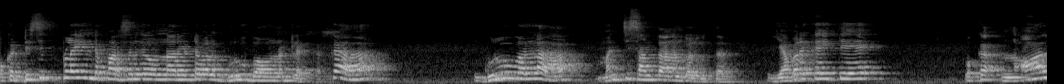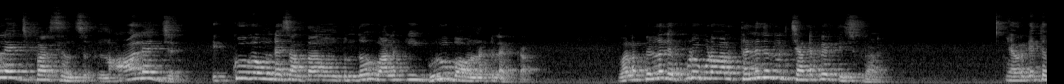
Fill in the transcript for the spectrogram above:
ఒక డిసిప్లైన్డ్ పర్సన్గా ఉన్నారంటే వాళ్ళ గురువు బాగున్నట్టు లెక్క. గురువు వల్ల మంచి సంతానం కలుగుతారు. ఎవరికైతే ఒక నాలెడ్జ్ పర్సన్స్ నాలెడ్జ్ ఎక్కువగా ఉండే సంతానం ఉంటుందో వాళ్ళకి గురువు బాగున్నట్టు లెక్క. వాళ్ళ పిల్లలు ఎప్పుడూ కూడా వాళ్ళ తల్లిదండ్రులకు చెడ్డ పేరు తీసుకురారు. ఎవరికైతే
